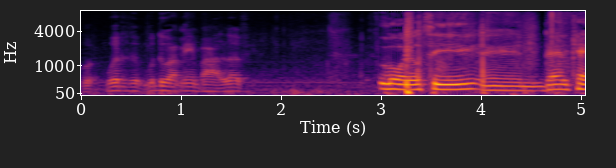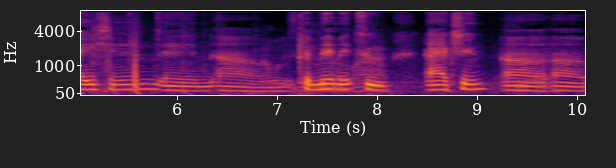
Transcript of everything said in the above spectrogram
What, what, do, what do I mean by I love you? Loyalty and dedication and um, commitment to action. Uh, uh,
